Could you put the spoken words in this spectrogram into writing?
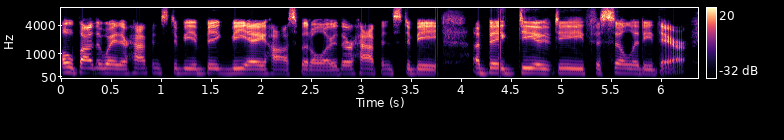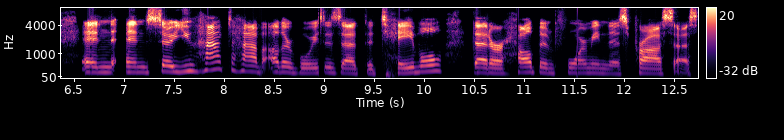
oh, by the way, there happens to be a big VA hospital or there happens to be a big DoD facility there. And, and so you have to have other voices at the table that are help informing this process.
